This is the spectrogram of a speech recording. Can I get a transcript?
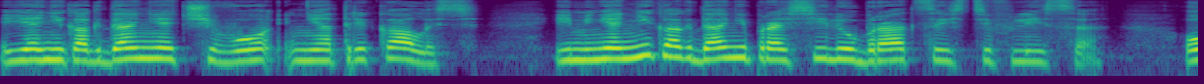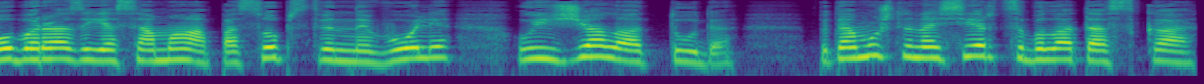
«Я никогда ни от чего не отрекалась, и меня никогда не просили убраться из Тифлиса. Оба раза я сама, по собственной воле, уезжала оттуда – потому что на сердце была тоска,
